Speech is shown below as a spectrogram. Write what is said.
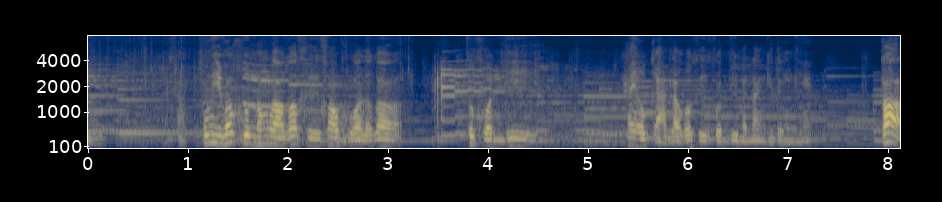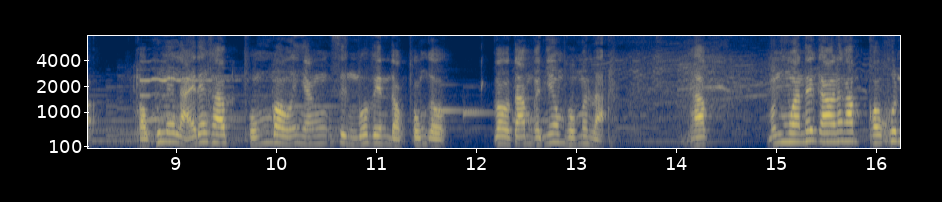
ดีๆนะครับผู้มีพระคุณของเราก็คือครอบครัวแล้วก็ทุกคนที่ให้โอกาสเราก็คือคนที่มานั่งอยู่ตรงนี้ ก็ขอบคุณหลายๆด้วยครับ ผมบอกอหยังซึ่งว่าเป็นดอกผมก็เว้าตามกันเยี่ยมผมมันละครับ มันมวนให้เก่านะครับ ขอบคุณ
